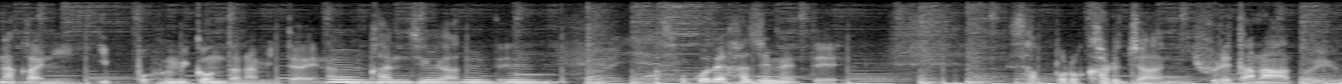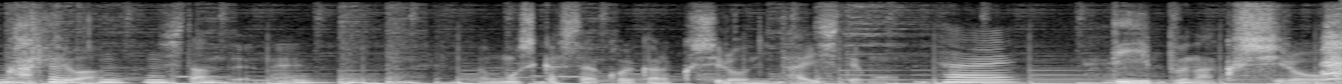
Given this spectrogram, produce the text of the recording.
中に一歩踏み込んだなみたいな感じがあって、そこで初めて札幌カルチャーに触れたなという感じはしたんだよね。もしかしたらこれから釧路に対してもはいディープな釧路を。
